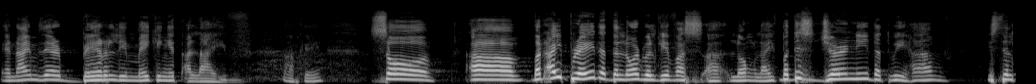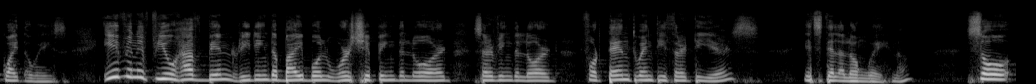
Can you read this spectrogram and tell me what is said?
And I'm there barely making it alive. Okay? So uh, but I pray that the Lord will give us uh, long life. But this journey that we have is still quite a ways. Even if you have been reading the Bible, worshiping the Lord, serving the Lord for 10, 20, 30 years, it's still a long way, no? So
